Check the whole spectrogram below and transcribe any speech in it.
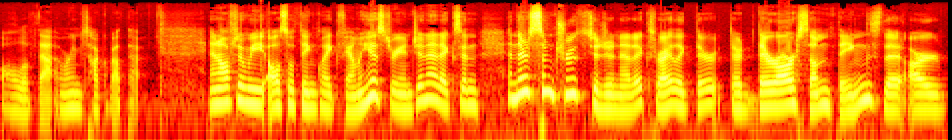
all of that. And we're going to talk about that. And often we also think like family history and genetics and and there's some truth to genetics, right? Like there there there are some things that are,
